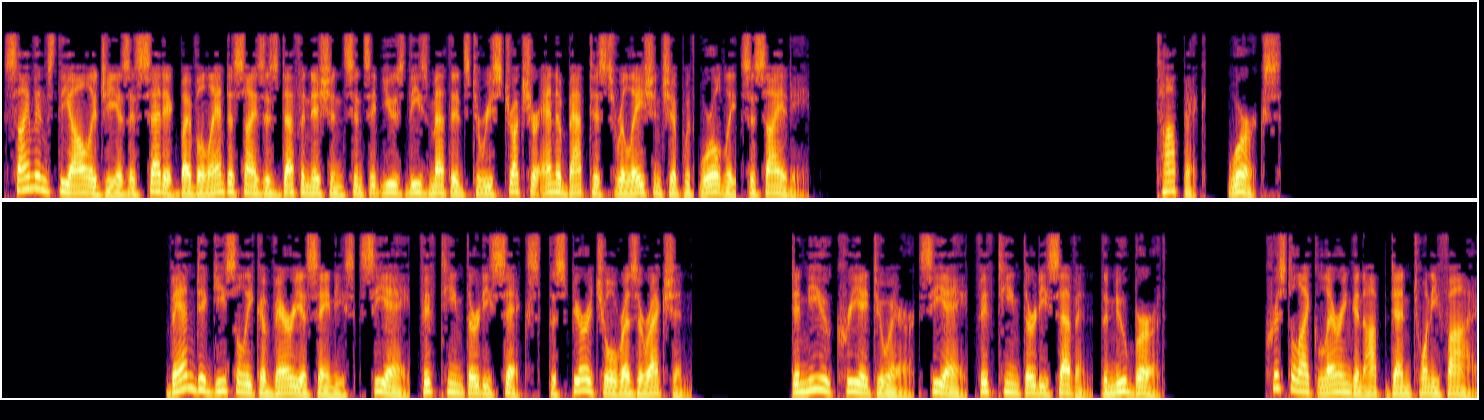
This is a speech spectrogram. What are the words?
Simon's theology is ascetic by Valantasis's definition since it used these methods to restructure Anabaptists' relationship with worldly society. Works Van de Geestelijke Verrijzenis ca. 1536, The Spiritual Resurrection De Nieuwe Creatuur ca. 1537, The New Birth Christelijke Leringen op den 25.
